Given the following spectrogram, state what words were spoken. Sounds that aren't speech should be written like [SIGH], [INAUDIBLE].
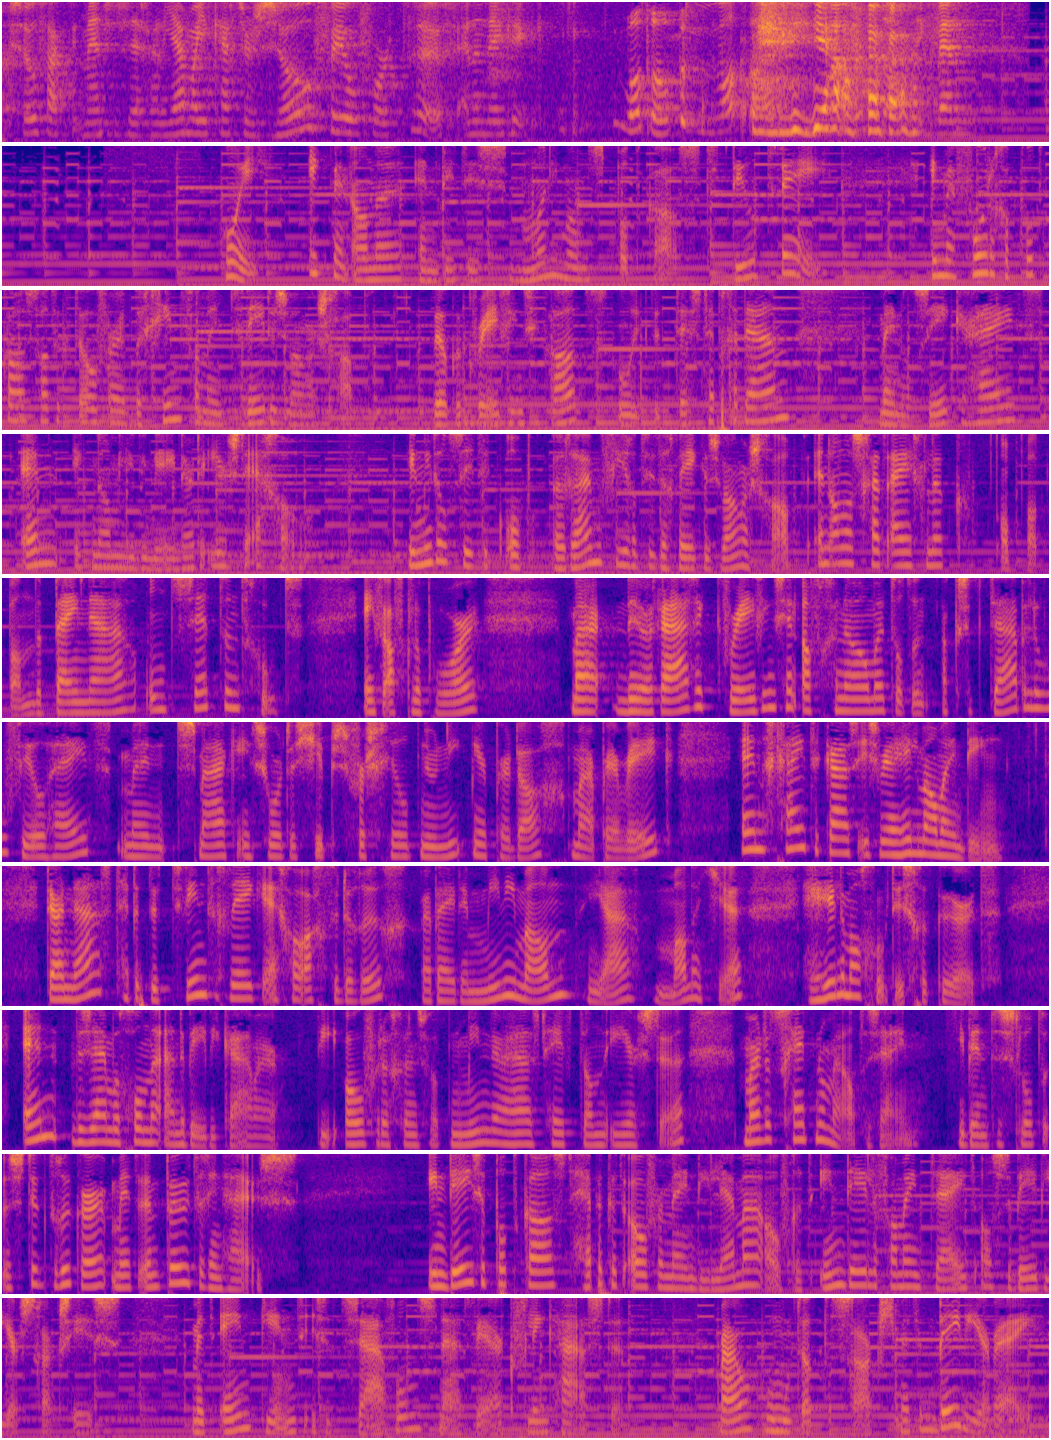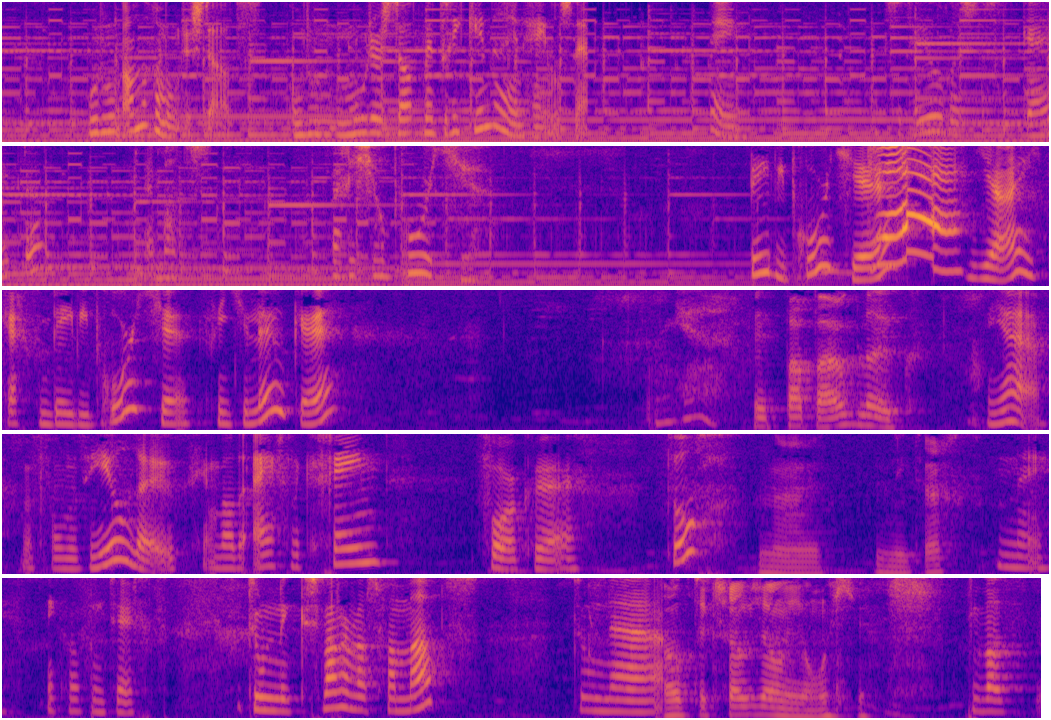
ook zo vaak dat mensen zeggen... ja, maar je krijgt er zoveel voor terug. En dan denk ik, Wat dan? wat [LAUGHS] dan? Ja. Dan? Ik ben Hoi, ik ben Anne en dit is Money Moms Podcast, deel 2. In mijn vorige podcast had ik het over het begin van mijn tweede zwangerschap. Welke cravings ik had, hoe ik de test heb gedaan, mijn onzekerheid en ik nam jullie mee naar de eerste echo. Inmiddels zit ik op ruim 24 weken zwangerschap en alles gaat eigenlijk, op wat bandenpijn na, ontzettend goed. Even afkloppen hoor. Maar de rare cravings zijn afgenomen tot een acceptabele hoeveelheid. Mijn smaak in soorten chips verschilt nu niet meer per dag, maar per week. En geitenkaas is weer helemaal mijn ding. Daarnaast heb ik de 20 weken echo achter de rug, waarbij de miniman, ja, mannetje, helemaal goed is gekeurd. En we zijn begonnen aan de babykamer, die overigens wat minder haast heeft dan de eerste, maar dat schijnt normaal te zijn. Je bent tenslotte een stuk drukker met een peuter in huis. In deze podcast heb ik het over mijn dilemma over het indelen van mijn tijd als de baby er straks is. Met één kind is het 's avonds na het werk flink haasten. Maar hoe moet dat dan straks met een baby erbij? Hoe doen andere moeders dat? Hoe doen moeders dat met drie kinderen in hemelsnaam? Nee, het zit heel rustig te kijken. En Mats, waar is jouw broertje? Babybroertje? Ja, je krijgt een babybroertje. Vind je leuk, hè? Ja. Vindt papa ook leuk? Ja, we vonden het heel leuk. En we hadden eigenlijk geen voorkeur. Toch? Nee, niet echt. Nee, ik ook niet echt. Toen ik zwanger was van Mats, toen eh, Hoopte ik sowieso een jongetje. wat.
